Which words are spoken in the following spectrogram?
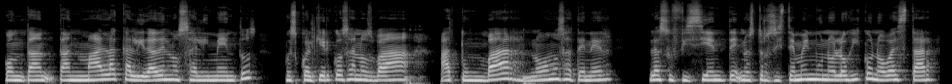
Con tan, tan mala calidad en los alimentos, pues cualquier cosa nos va a tumbar, no vamos a tener la suficiente, nuestro sistema inmunológico no va a estar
